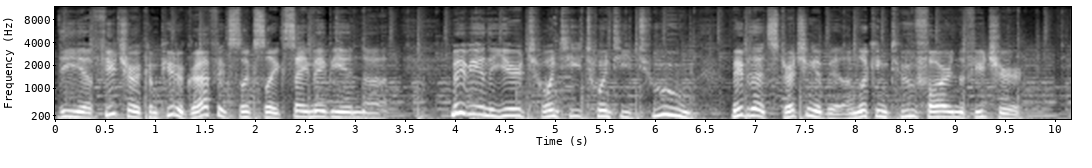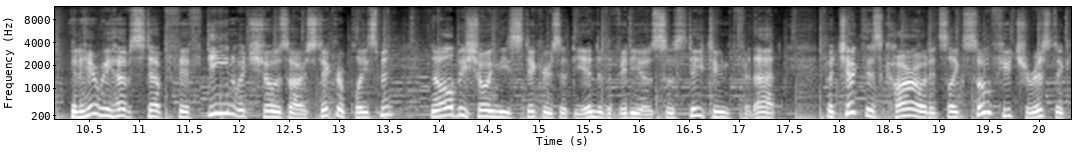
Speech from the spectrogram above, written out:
the uh, future of computer graphics looks like, say maybe in uh, maybe in the year 2022. Maybe that's stretching a bit. I'm looking too far in the future. And here we have step 15, which shows our sticker placement. Now I'll be showing these stickers at the end of the video, so stay tuned for that. But check this car out, it's like so futuristic.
